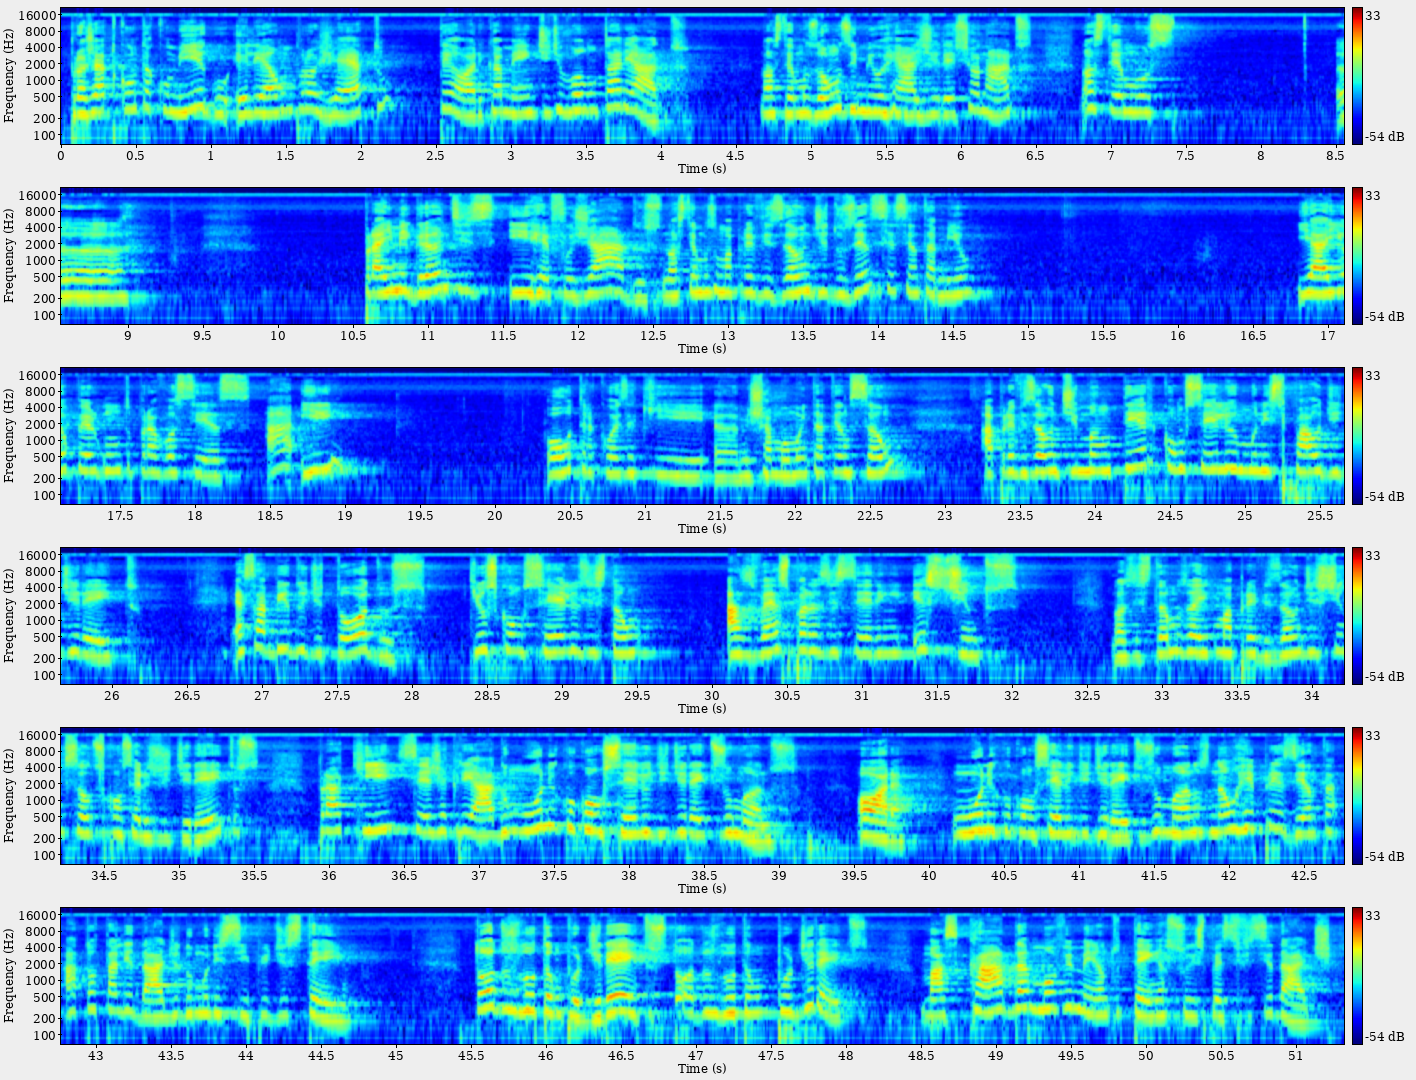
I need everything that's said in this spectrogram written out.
O projeto Conta Comigo ele é um projeto, teoricamente, de voluntariado. Nós temos 11 mil reais direcionados. Nós temos, uh, para imigrantes e refugiados, nós temos uma previsão de 260 mil. E aí eu pergunto para vocês, ah, e outra coisa que uh, me chamou muita atenção, a previsão de manter Conselho Municipal de Direito. É sabido de todos que os conselhos estão às vésperas de serem extintos. Nós estamos aí com uma previsão de extinção dos conselhos de direitos para que seja criado um único Conselho de Direitos Humanos. Ora, um único Conselho de Direitos Humanos não representa a totalidade do município de Esteio. Todos lutam por direitos? Todos lutam por direitos. Mas cada movimento tem a sua especificidade.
